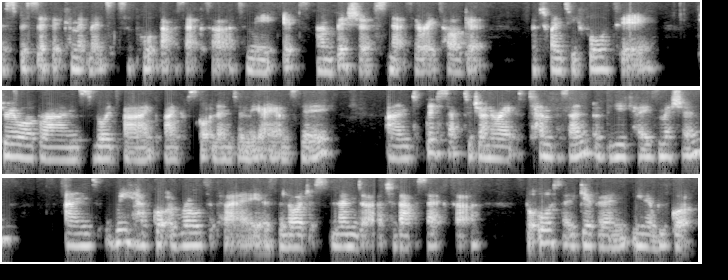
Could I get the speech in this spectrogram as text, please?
a specific commitment to support that sector to meet its ambitious net zero target of 2040 through our brands Lloyds Bank, Bank of Scotland, and the AMC. And this sector generates 10% of the UK's emissions. And we have got a role to play as the largest lender to that sector. But also given, you know, we've got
